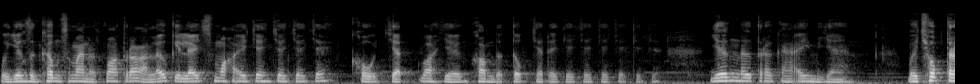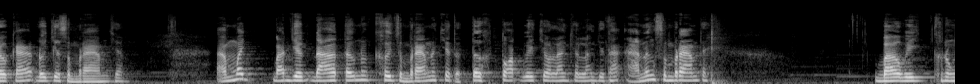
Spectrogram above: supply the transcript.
្រោះយើងសង្ឃឹមស្មានស្មោះត្រង់ឥឡូវគេលេងស្មោះអីចេះចេះចេះចេះខូចចិត្តរបស់យើងខំទៅទុកចិត្តអីចេះចេះចេះចេះចេះយើងនៅត្រូវការអីមួយយ៉ាងបើឈប់ត្រូវការដូចជាសម្រាមអញ្ចឹងអាម៉េចបានយើងដើរទៅនឹងឃើញសម្រាមនោះចិត្តទៅទើសទាត់វាចុះឡើងចុះឡើងជឿថាអានឹងសម្រាមទេ បើវាក្នុង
